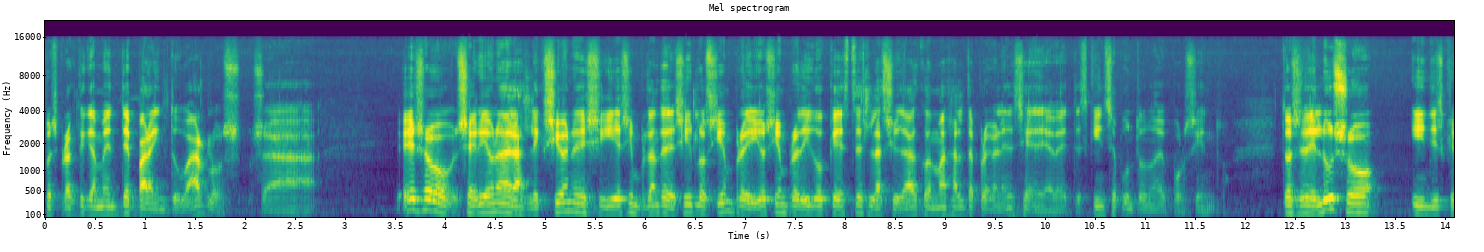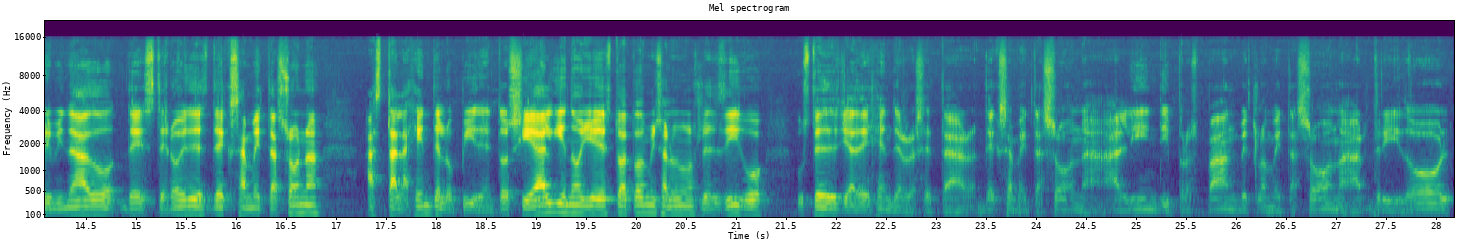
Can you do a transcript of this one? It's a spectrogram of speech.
pues prácticamente para intubarlos. O sea, eso sería una de las lecciones y es importante decirlo siempre. Yo siempre digo que esta es la ciudad con más alta prevalencia de diabetes, 15.9%. Entonces, el uso indiscriminado de esteroides, de exametasona, hasta la gente lo pide. Entonces, si alguien oye esto, a todos mis alumnos les digo, ustedes ya dejen de recetar dexametasona, alindi, prospan, beclometasona, artridol,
